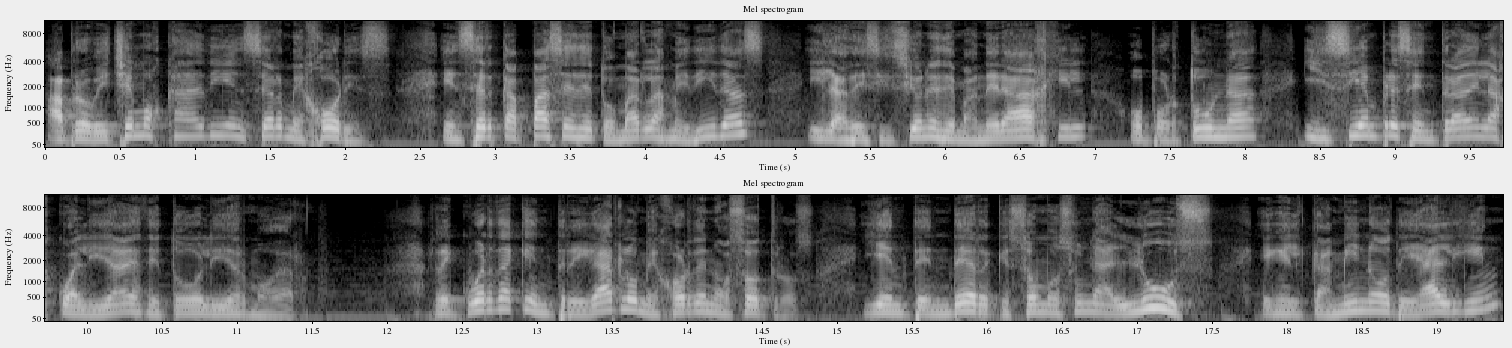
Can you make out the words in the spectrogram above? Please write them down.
Aprovechemos cada día en ser mejores, en ser capaces de tomar las medidas y las decisiones de manera ágil, oportuna y siempre centrada en las cualidades de todo líder moderno. Recuerda que entregar lo mejor de nosotros y entender que somos una luz en el camino de alguien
